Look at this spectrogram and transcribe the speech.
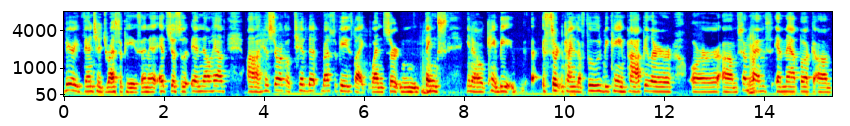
very vintage recipes, and it, it's just, and they'll have uh, historical tidbit recipes, like when certain Mhm. things, you know, can be certain kinds of food became popular, or um, sometimes yep. in that book, um,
